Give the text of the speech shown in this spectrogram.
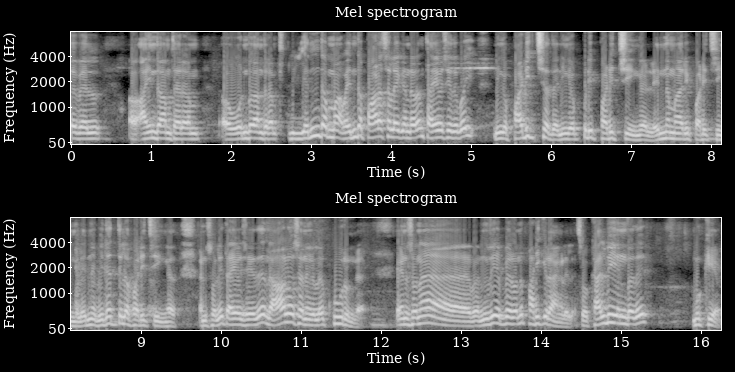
லெவல் ஐந்தாம் தரம் ஒன்பதாம் தரம் எந்த மா எந்த பாடசாலை கண்டாலும் தயவு செய்து போய் நீங்கள் படித்ததை நீங்கள் எப்படி படிச்சீங்கள் என்ன மாதிரி படிச்சீங்கள் என்ன விதத்தில் படிச்சீங்கன்னு சொல்லி தயவு செய்து அந்த ஆலோசனைகளை கூறுங்க. என்ன சொன்னால் நிறைய பேர் வந்து படிக்கிறாங்களே ஸோ கல்வி என்பது முக்கியம்.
